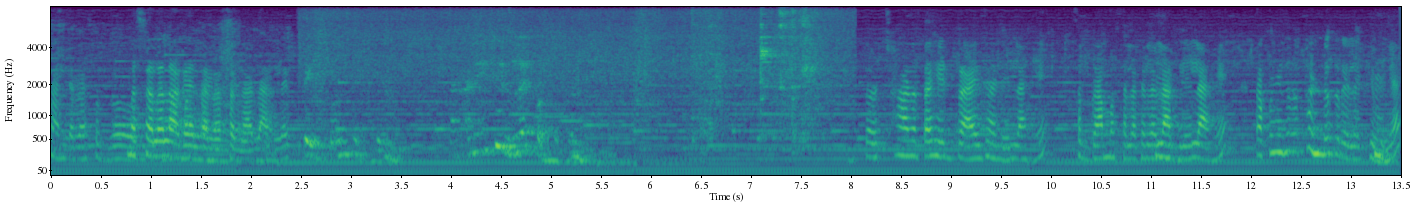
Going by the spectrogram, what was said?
छान त्याला सगळं मसाला लागायला लागला. सगळा लागलाय तेल पण आणि शिजलंय पण. तर छान आता हे ड्राय झालेलं आहे सगळा मसाला त्याला हं. लागलेला आहे तर आपण हे जरा थंड करायला ठेवूया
